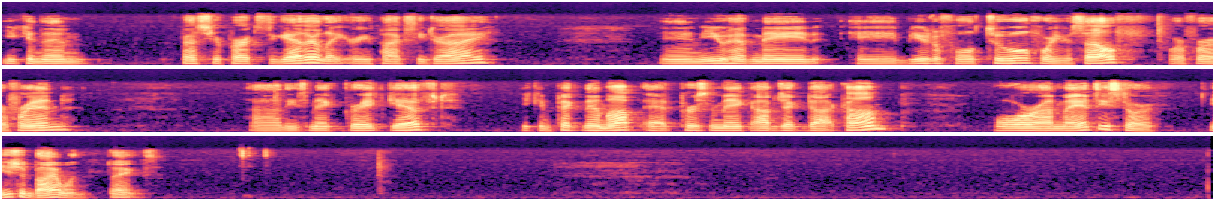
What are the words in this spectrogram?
You can then press your parts together, let your epoxy dry, and you have made a beautiful tool for yourself or for a friend. Uh, these make a great gift. You can pick them up at personmakeobject.com or on my Etsy store. You should buy one. Thanks.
